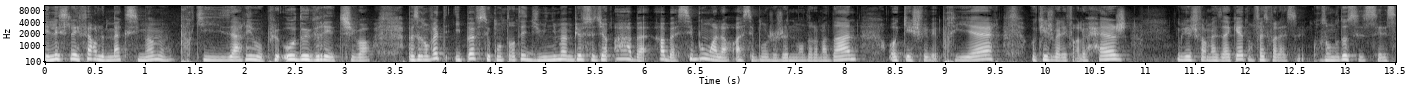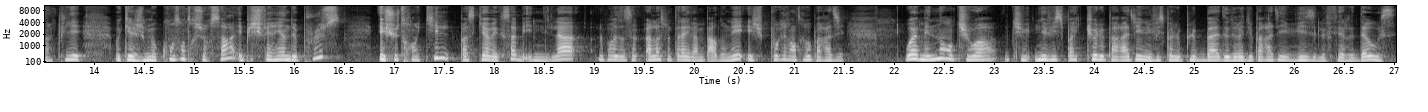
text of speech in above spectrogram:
et laisse-les faire le maximum pour qu'ils arrivent au plus haut degré, tu vois. Parce qu'en fait, ils peuvent se contenter du minimum, ils peuvent se dire, ah bah, ah bah c'est bon alors, ah c'est bon, je jeûne le Ramadan, ok, je fais mes prières, ok, je vais aller faire le Hajj, ok, je vais faire ma zakat. En fait, voilà, grosso modo, c'est les cinq piliers. Ok, je me concentre sur ça, et puis je fais rien de plus, et je suis tranquille parce qu'avec ça, là, le prophète Allah il va me pardonner et je pourrai rentrer au paradis. Ouais, mais non, tu vois, tu ne vises pas que le paradis, ne vise pas le plus bas degré du paradis, vise le firdaus,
